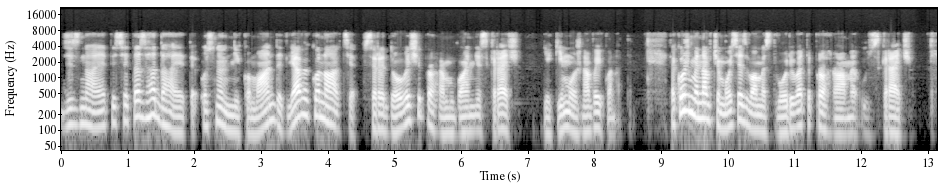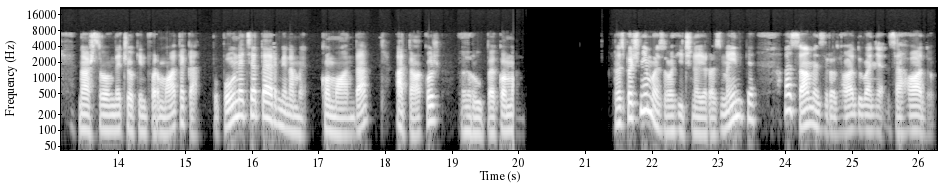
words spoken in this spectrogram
дізнаєтеся та згадаєте основні команди для виконавця в середовищі програмування Scratch, які можна виконати. Також ми навчимося з вами створювати програми у Scratch. Наш словничок інформатика поповниться термінами команда, а також групи команд. Розпочнімо з логічної розминки, а саме з розгадування загадок.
